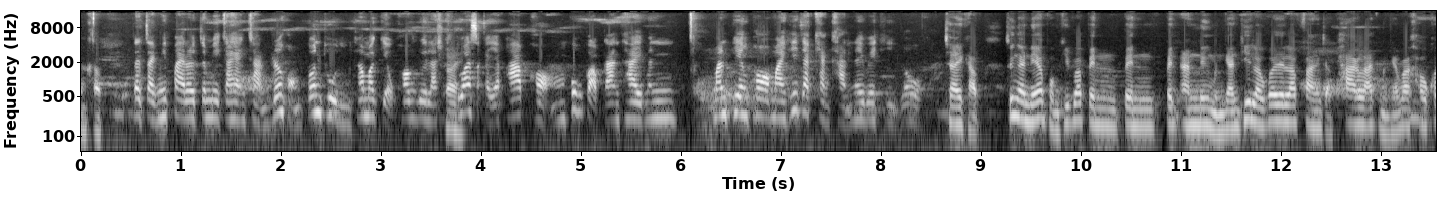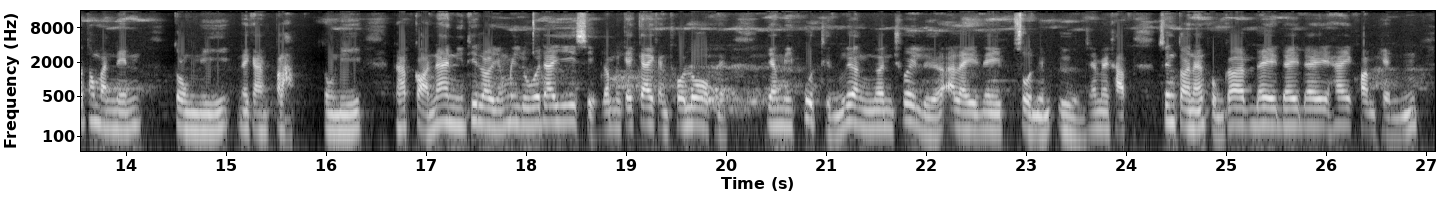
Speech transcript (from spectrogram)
นะครับ แต่จากนี้ไปเราจะมีการแข่งขันเรื่องของต้นทุนเข้ามาเกี่ยวข้องด้วยและใช่ คิดว่าศักยภาพของผู้ประกอบการไทยมันมันเพียงพอไหมที่จะแข่งขันในเวทีโลก ใช่ครับ ซึ่งอันเนี้ยผมคิดว่าเป็นเป็นเป็นอันหนึงเหมือนกันที่เราก็ได้รับฟังจากภาครัฐเหมือนกันว่าเขาก็ต้องมาเน้นตรงนี้ในการปรับตรงนี้นะครับก่อนหน้านี้ที่เรายังไม่รู้ว่าได้ 20 แล้วมันใกล้ๆกันทั่วโลกเนี่ยยังมีพูดถึงเรื่องเงินช่วยเหลืออะไรในส่วนอื่นๆใช่ไหมครับ ซึ่งตอนนั้นผมก็ได้ได้ได้ให้ความเห็นเอ่อ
